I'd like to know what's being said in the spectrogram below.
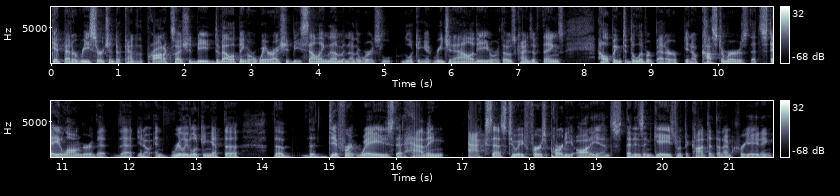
get better research into kind of the products I should be developing or where I should be selling them. In other words, l- looking at regionality or those kinds of things, helping to deliver better, you know, customers that stay longer, that that you know, and really looking at the the the different ways that having access to a first party audience that is engaged with the content that I'm creating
